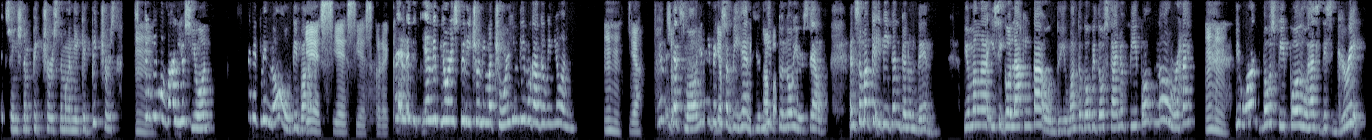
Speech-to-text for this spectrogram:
exchange ng pictures, ng mga naked pictures. So, Mm. hindi mo values yun, definitely no, di ba? Yes, yes, yes, correct. And, and if you're spiritually mature, hindi mo gagawin yun. Mhm. Yeah. Yun, So- gets mo? Yun ang ibig Yep. sabihin. You need to know yourself. And sa magkaibigan, ganun din. Yung mga easy-go-lucky tao, do you want to go with those kind of people? No, right? Mhm. You want those people who has this grit,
